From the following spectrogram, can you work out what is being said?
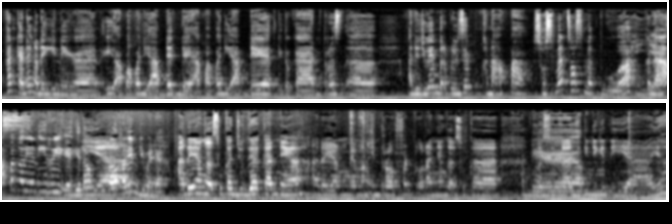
kan kadang ada gini kan ih apa apa diupdate deh apa apa diupdate gitu kan terus eh, ada juga yang berprinsip kenapa? Sosmed sosmed gua Yes. kenapa kalian iri? Kayak gitu. Iya. kalau kalian gimana? Ada yang nggak suka juga kan ya. Ada yang memang introvert orangnya nggak suka nggak suka dikit-dikit iya ya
